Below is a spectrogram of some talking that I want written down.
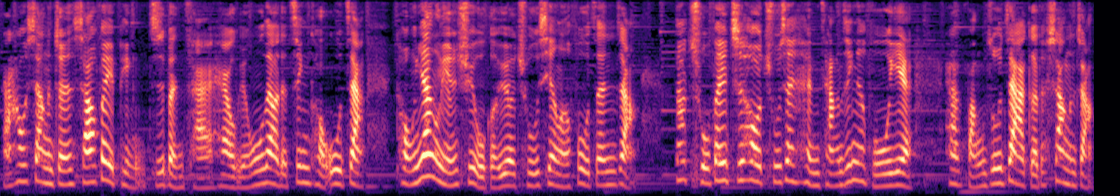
然后象征消费品、资本财还有原物料的进口物价同样连续五个月出现了负增长。那除非之后出现很强劲的服务业和房租价格的上涨，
